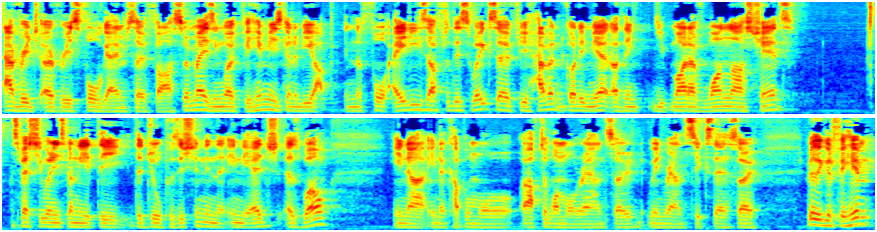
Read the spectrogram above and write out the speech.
average over his four games so far. So amazing work for him. He's going to be up in the 480s after this week. So if you haven't got him yet, I think you might have one last chance, especially when he's going to get the, the dual position in the, in the edge as well in, uh, in a couple more, after one more round. So in round six there. So, really good for him.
